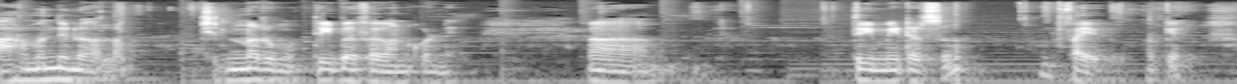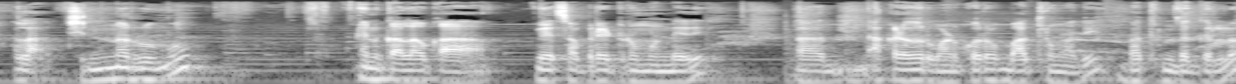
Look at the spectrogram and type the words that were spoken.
ఆరు మంది ఉండేవాళ్ళం చిన్న రూమ్ త్రీ బై ఫైవ్ అనుకోండి. Three metres five okay. అలా చిన్న రూము వెనకాల ఒక సపరేట్ రూమ్ ఉండేది. అక్కడ ఎవరు పడుకోరు బాత్రూమ్ అది బాత్రూమ్ దగ్గరలో.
